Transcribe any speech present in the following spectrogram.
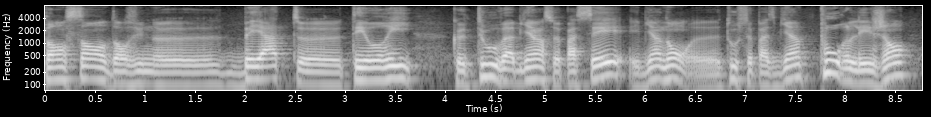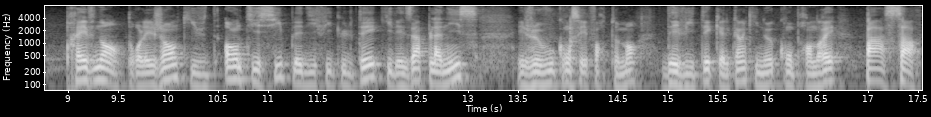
pensant dans une euh, béate euh, théorie que tout va bien se passer, eh bien non, euh, tout se passe bien pour les gens prévenants, pour les gens qui anticipent les difficultés, qui les aplanissent, et je vous conseille fortement d'éviter quelqu'un qui ne comprendrait pas ça.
